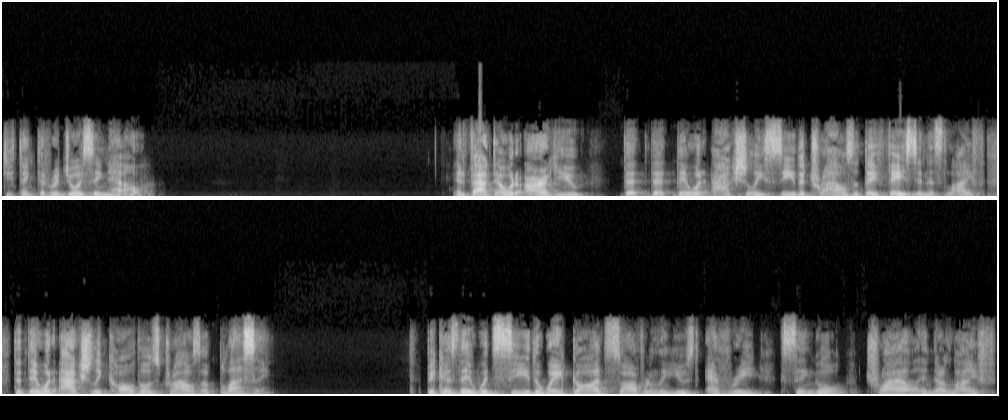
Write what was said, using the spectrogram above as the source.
Do you think they're rejoicing now? In fact, I would argue that, that they would actually see the trials that they faced in this life, that they would actually call those trials a blessing. Because they would see the way God sovereignly used every single trial in their life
